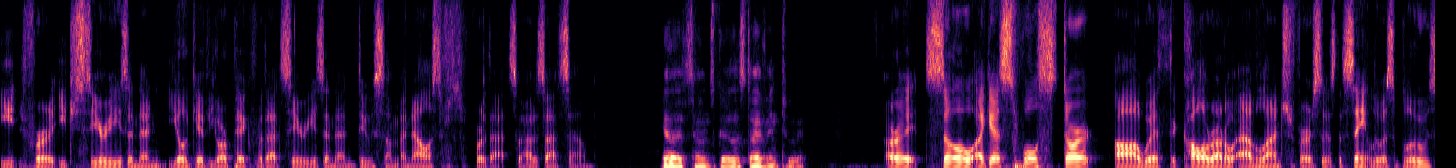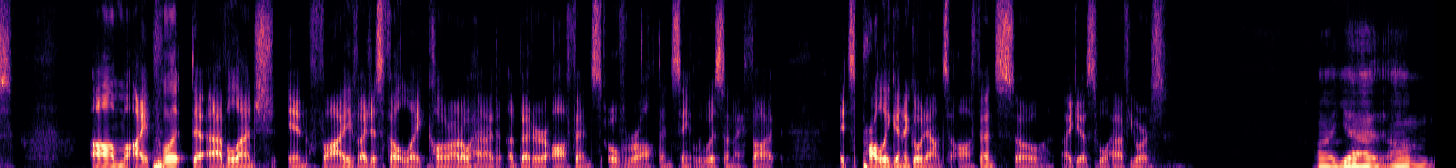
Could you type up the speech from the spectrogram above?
each for each series, and then you'll give your pick for that series, and then do some analysis for that. So how does that sound? Yeah, that sounds good. Let's dive into it. All right. So I guess we'll start uh, with the Colorado Avalanche versus the St. Louis Blues. Um, I put the Avalanche in five. I just felt like Colorado had a better offense overall than St. Louis, and I thought it's probably going to go down to offense. So I guess we'll have yours. Uh, yeah, um,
